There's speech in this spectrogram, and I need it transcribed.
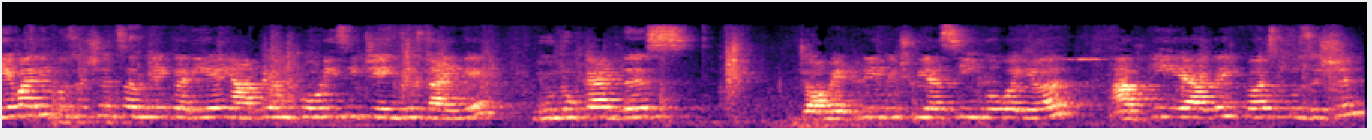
ये वाली पोजिशन हमने करी है यहाँ पे हम थोड़ी सी चेंजेस आएँगे you look at this geometry which we are seeing over here आपकी ये आ गई first position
